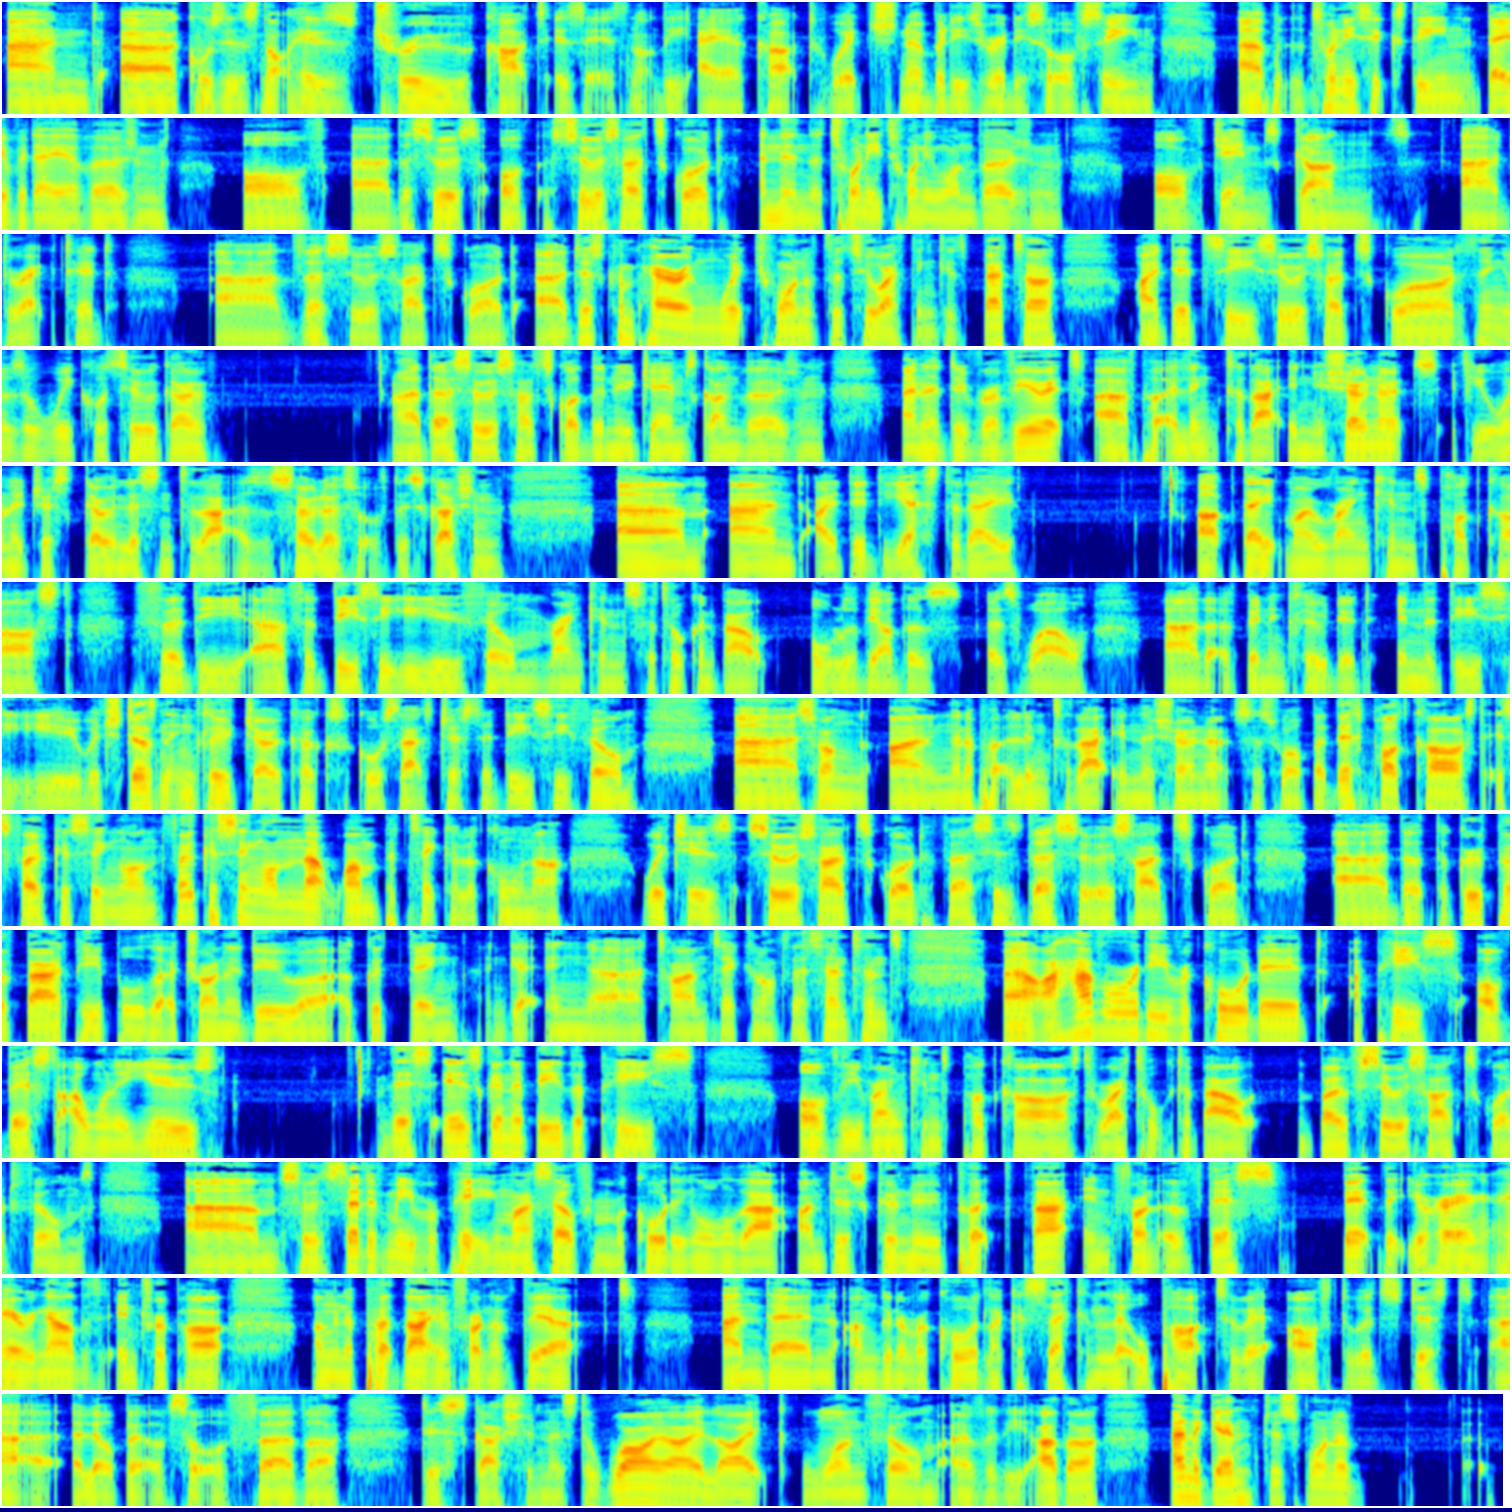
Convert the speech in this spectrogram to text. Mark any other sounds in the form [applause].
and uh, of course it's not his true cut, is it? It's not the Ayer cut, which nobody's really sort of seen. Uh, but the 2016 David Ayer version of uh, the Suicide, of Suicide Squad, and then the 2021 version of James Gunn's uh, directed uh, The Suicide Squad. Uh, just comparing which one of the two I think is better. I did see Suicide Squad. I think it was a week or two ago. Uh, the Suicide Squad, the new James Gunn version, and I did review it. I've put a link to that in your show notes if you want to just go and listen to that as a solo sort of discussion. Um, and I did yesterday update my rankings podcast for the uh, for DCEU film rankings. So talking about all of the others as well uh, that have been included in the DCEU, which doesn't include Joker, because of course that's just a DC film. Uh, so I'm I'm going to put a link to that in the show notes as well. But this podcast is focusing on focusing on that one particular corner, which is Suicide Squad versus the Suicide Squad. Uh, the the group of bad people that are trying to do a, a good thing and getting uh, time taken off their sentence. Uh, I have already recorded a piece of this that I want to use. This is going to be the piece of the Rankings podcast where I talked about both Suicide Squad films. Um, so instead of me repeating myself and recording all of that, I'm just going to put that in front of this bit that you're hearing, hearing now, this intro part. I'm going to put that in front of that, and then I'm going to record like a second little part to it afterwards, just uh, a little bit of sort of further discussion as to why I like one film over the other. And again, just want to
